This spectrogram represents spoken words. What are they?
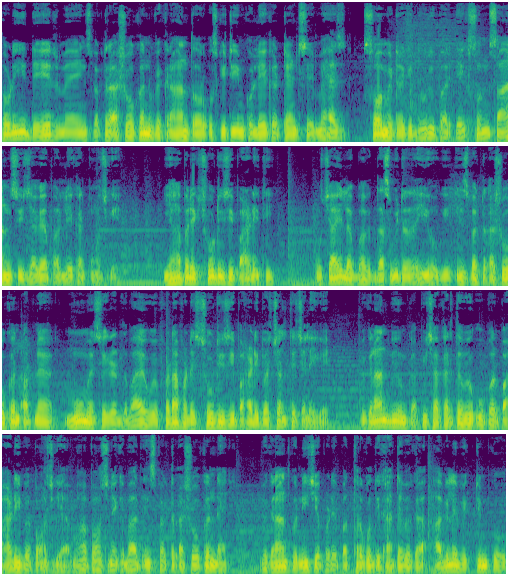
थोड़ी देर में इंस्पेक्टर अशोकन, विक्रांत और उसकी टीम को लेकर टेंट से महज 100 मीटर की दूरी पर एक सुनसान सी जगह पर लेकर पहुँच गए। यहाँ पर एक छोटी सी पहाड़ी थी। ऊंचाई लगभग दस मीटर रही होगी। इंस्पेक्टर अशोकन अपने मुँह में सिगरेट दबाए हुए फटाफट इस छोटी सी पहाड़ी पर चलते चले गए। विक्रांत भी उनका पीछा करते हुए ऊपर पहाड़ी पर पहुँच गया। वहाँ पहुँचने के बाद इंस्पेक्टर अशोकन ने विक्रांत को नीचे पड़े पत्थर को दिखाते हुए कहा, अगले विक्टिम को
